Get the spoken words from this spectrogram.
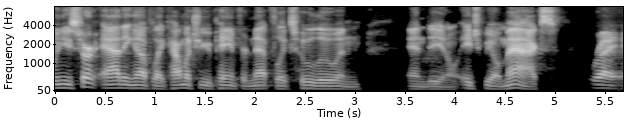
when you start adding up, like how much are you paying for Netflix, Hulu, and and you know HBO Max, Right.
